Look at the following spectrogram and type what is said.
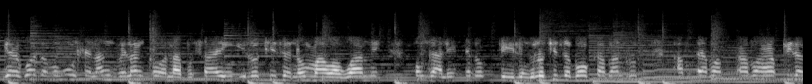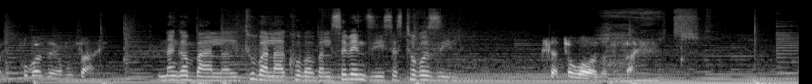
ngiyakwazama ukuhle la ngivela ngikhona busayi ngilothise nomawa kwami ongale elokudeli ngilothise bonke abantu abaphila nokukhubazeka busayi nangambala lithuba lakho baba lisebenzise sithokozile siyathokoza busayi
